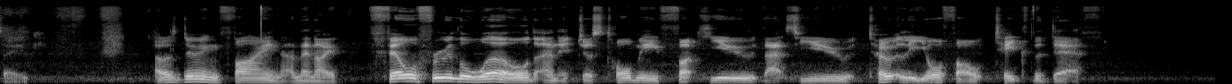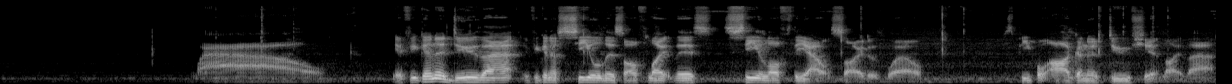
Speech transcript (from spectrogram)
Sake. I was doing fine, and then I fell through the world and it just told me, fuck you, that's you, totally your fault, take the death. Wow. If you're gonna do that, if you're gonna seal this off like this, seal off the outside as well. Because people are gonna do shit like that.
